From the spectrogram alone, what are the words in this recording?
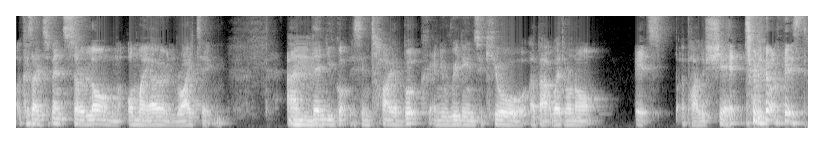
because I'd spent so long on my own writing and mm. then you've got this entire book and you're really insecure about whether or not it's a pile of shit, to be honest.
